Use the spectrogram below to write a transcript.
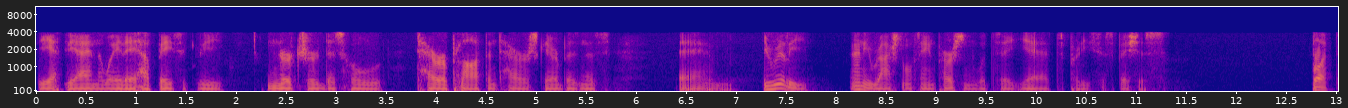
the FBI and the way they have basically nurtured this whole terror plot and terror scare business, um, you really any rational sane person would say, yeah, it's pretty suspicious. But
